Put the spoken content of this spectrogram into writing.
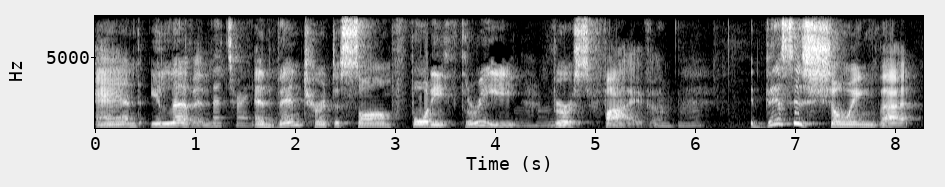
and 11. Mm-hmm. That's right. And then turn to Psalm 43 verse 5. This is showing that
